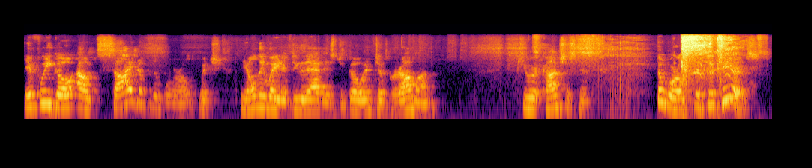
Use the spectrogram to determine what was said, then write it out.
If we go outside of the world, which the only way to do that is to go into Brahman, pure consciousness, the world disappears.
